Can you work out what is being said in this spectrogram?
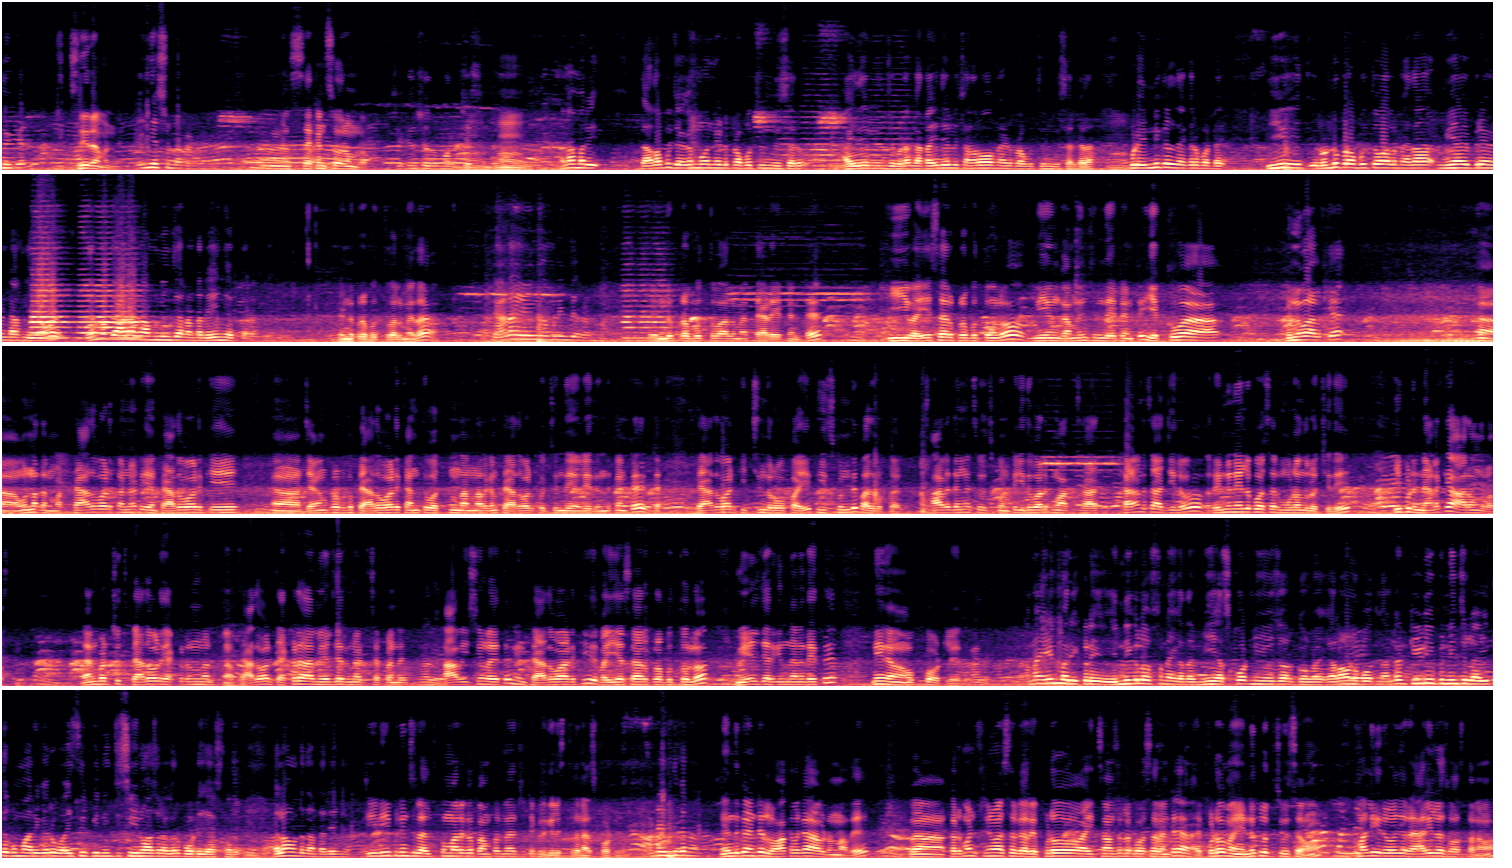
మీ పేరు? శ్రీరామ్ అండి. ఏం చేస్తుంటారు? సెకండ్ షోరూంలో. సెకండ్ షోరూమ్ వర్క్ చేస్తుంటారు. అన్న మరి దాదాపు జగన్మోహన్ రెడ్డి ప్రభుత్వం చూశారు ఐదేళ్ళ నుంచి కూడా. గత ఐదేళ్ళు చంద్రబాబు నాయుడు ప్రభుత్వం చూశారు కదా. ఇప్పుడు ఎన్నికలు దగ్గర పడ్డాయి. ఈ రెండు ప్రభుత్వాల మీద మీ అభిప్రాయం ఏంటి అసలు? ఎంత తేడా గమనించారంటారు? ఏం చెప్తారు రెండు ప్రభుత్వాల మీద? తేడా ఏం గమనించారంట రెండు ప్రభుత్వాల మీద తేడా ఏంటంటే ఈ వైఎస్ఆర్ ప్రభుత్వంలో మేము గమనించింది ఏంటంటే ఎక్కువ ఉన్న వాళ్ళకే ఉన్నదన్నమాట. పేదవాడికి అన్నట్టు పేదవాడికి జగన్ ప్రభుత్వం పేదవాడికి అంతే వస్తుంది అన్నారు కానీ పేదవాడికి వచ్చింది ఏం లేదు. ఎందుకంటే పేదవాడికి ఇచ్చింది రూపాయి తీసుకుంది పది రూపాయలు. ఆ విధంగా చూసుకుంటే ఇదివరకు మాకు కరెంట్ ఛార్జీలు రెండు నెలలకు ఒకసారి మూడు వందలు వచ్చేది. ఇప్పుడు నెలకి ఆరు వందలు వస్తుంది. దాన్ని బట్టి చూస్తే పేదవాడికి ఎక్కడ ఉన్న పేదవాడికి ఎక్కడ మేలు జరిగినట్టు చెప్పండి. ఆ విషయంలో అయితే నేను పేదవాడికి వైఎస్ఆర్ ప్రభుత్వంలో మేలు జరిగింది అనేది అయితే నేను ఒప్పుకోవట్లేదు. అన్న ఏంటి మరి ఇక్కడ ఎన్నికలు వస్తున్నాయి కదా మీ ఎస్కోట్ నియోజకవర్గంలో ఎలా ఉండబోతుంది? అంటే టీడీపీ నుంచి లలిత కుమారి గారు వైసీపీ నుంచి శ్రీనివాసరావు గారు పోటీ చేస్తున్నారు ఎలా ఉంటుంది అంటారు? ఏం టీడీపీ నుంచి లలిత్ కుమార్ గారు బంపర్ మ్యాచ్ ఇక్కడ గెలుస్తుంది నెస్కోట్లో అంటే ఎందుకన్నా ఎందుకంటే లోకల్గా ఆవిడ ఉన్నది ఆ, కడుమంటి శ్రీనివాసరావు గారు ఎప్పుడో ఐదు సంవత్సరాలకు ఒకసారి ఎప్పుడో మేము ఎన్నికలకు చూసాము. మళ్ళీ ఈరోజు ర్యాలీలో చూస్తాను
